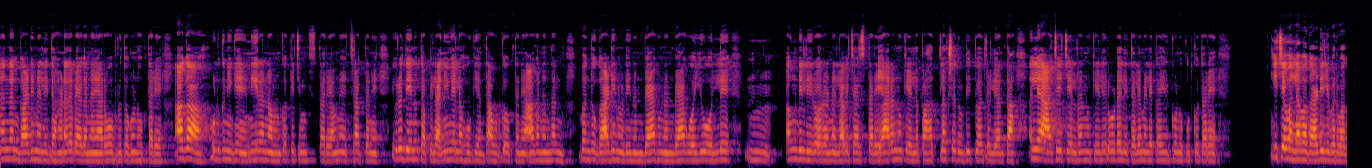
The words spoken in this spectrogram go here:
ನಂದನ್ ಗಾಡಿನಲ್ಲಿದ್ದ ಹಣದ ಬ್ಯಾಗನ್ನು ಯಾರೋ ಒಬ್ಬರು ತೊಗೊಂಡು ಹೋಗ್ತಾರೆ. ಆಗ ಹುಡುಗನಿಗೆ ನೀರನ್ನು ಮುಖಕ್ಕೆ ಚಿಮುಕಿಸ್ತಾರೆ ಅವನು ಎಚ್ಚರಾಗ್ತಾನೆ, ಇವರದ್ದೇನೂ ತಪ್ಪಿಲ್ಲ, ನೀವೆಲ್ಲ ಹೋಗಿ ಅಂತ ಹುಡುಗ ಹೋಗ್ತಾನೆ. ಆಗ ನಂದನ್ ಬಂದು ಗಾಡಿ ನೋಡಿ ನನ್ನ ಬ್ಯಾಗು ನನ್ನ ಬ್ಯಾಗು, ಅಯ್ಯೋ, ಅಲ್ಲೇ ಅಂಗಡಿಲಿರೋರನ್ನೆಲ್ಲ ವಿಚಾರಿಸ್ತಾರೆ. ಯಾರನ್ನು ಕೇಳಲಪ್ಪ ಹತ್ತು ಲಕ್ಷ ದುಡ್ಡಿತ್ತು ಅದರಲ್ಲಿ ಅಂತ. ಅಲ್ಲೇ ಆಚೆ ಈಚೆ ಎಲ್ಲರನ್ನು ಕೇಳಿ ರೋಡಲ್ಲಿ ತಲೆ ಮೇಲೆ ಕೈ ಹಿಡ್ಕೊಂಡು ಕೂತ್ಕೋತಾರೆ. ಈಚೆ ವಲ್ಲವ ಗಾಡೀಲಿ ಬರುವಾಗ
